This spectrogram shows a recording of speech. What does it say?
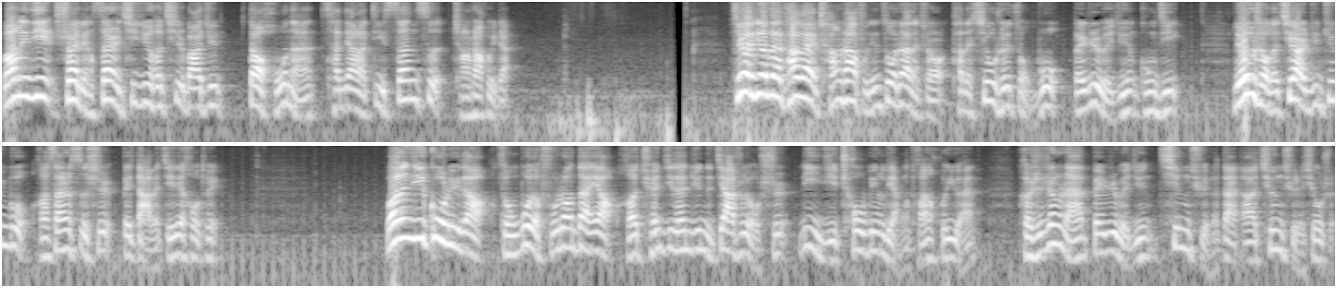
王灵基率领三十七军和七十八军到湖南参加了第三次长沙会战，结果就在他在长沙附近作战的时候，他的修水总部被日伪军攻击，留守的七二军军部和三十四师被打得节节后退。王灵基顾虑到总部的服装弹药和全集团军的家属有失，立即抽兵两个团回援，可是仍然被日伪军轻取了弹啊，轻取了修水。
